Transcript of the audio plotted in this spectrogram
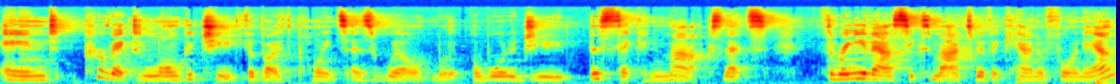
and correct longitude for both points as well awarded you the second mark. So that's three of our six marks we've accounted for now.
